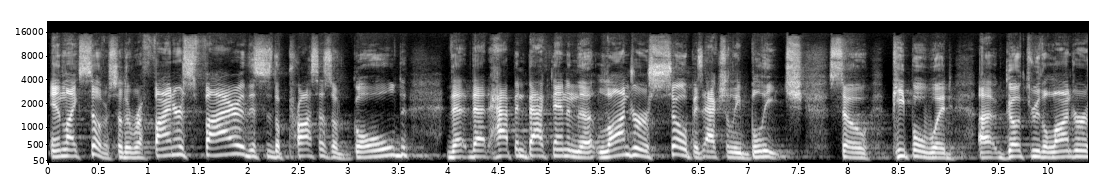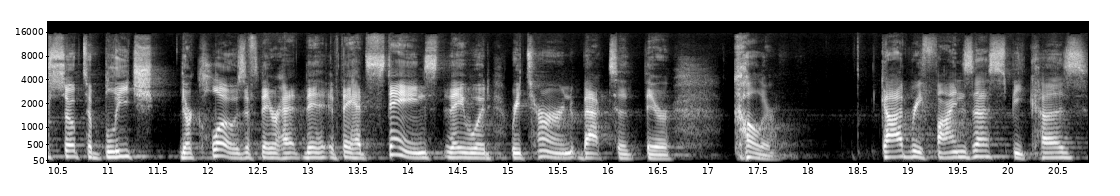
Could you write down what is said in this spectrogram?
and like silver. So the refiner's fire, this is the process of gold that, that happened back then. And the launderer's soap is actually bleach. So people would uh, go through the launderer's soap to bleach their clothes. If they, had, if they had stains, they would return back to their color. God refines us because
